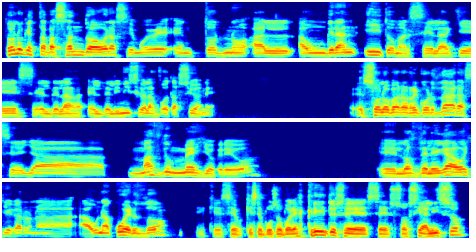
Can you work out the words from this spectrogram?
Todo lo que está pasando ahora se mueve en torno al, a un gran hito, Marcela, que es el, de la, el del inicio de las votaciones. Eh, solo para recordar, hace ya más de un mes, yo creo, eh, los delegados llegaron a, a un acuerdo que se, que se, puso por escrito y se, se socializó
